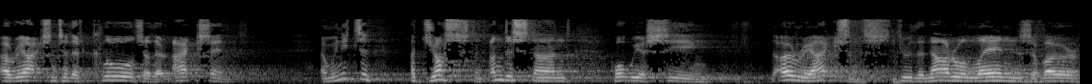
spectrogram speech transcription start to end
our reaction to their clothes or their accent. And we need to adjust and understand what we are seeing. Our reactions through the narrow lens of our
